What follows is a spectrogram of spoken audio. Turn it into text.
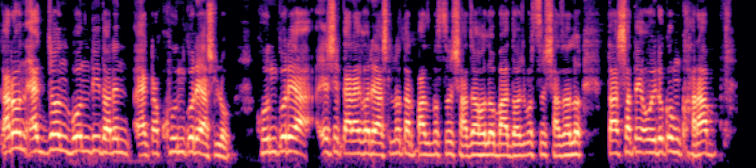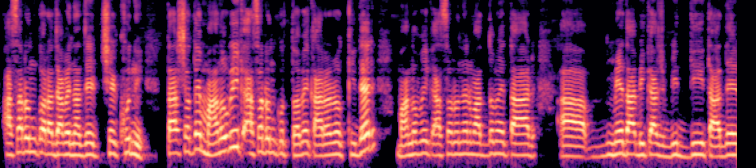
কারণ একজন বন্দি ধরেন একটা খুন করে আসলো। খুন করে এসে কারাগারে আসলো, তার পাঁচ বছর সাজা হলো বা দশ বছর সাজা হলো, তার সাথে ওই রকম খারাপ আচরণ করা যাবে না যে সে খুনি। তার সাথে মানবিক আচরণ করতে হবে কারারক্ষীদের। মানবিক আচরণের মাধ্যমে তার মেধা বিকাশ বৃদ্ধি, তাদের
